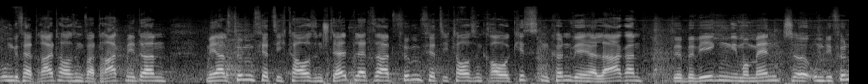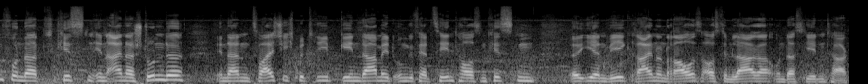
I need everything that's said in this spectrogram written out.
ungefähr 3000 Quadratmetern mehr als 45.000 Stellplätze hat. 45.000 graue Kisten können wir hier lagern. Wir bewegen im Moment äh, um die 500 Kisten in einer Stunde. In einem Zweischichtbetrieb gehen damit ungefähr 10.000 Kisten äh, ihren Weg rein und raus aus dem Lager und das jeden Tag.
